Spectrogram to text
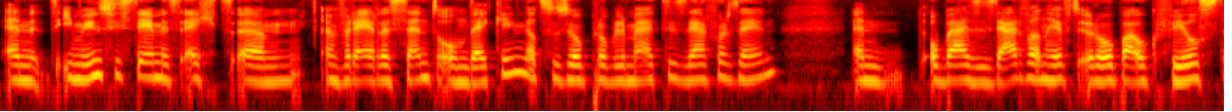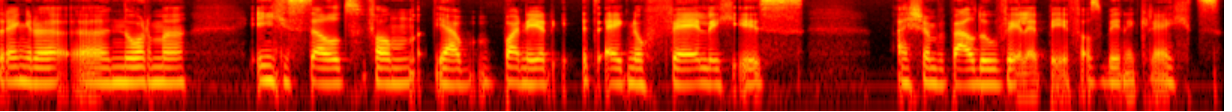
En het immuunsysteem is echt um, een vrij recente ontdekking dat ze zo problematisch daarvoor zijn. En op basis daarvan heeft Europa ook veel strengere uh, normen ingesteld van ja, wanneer het eigenlijk nog veilig is als je een bepaalde hoeveelheid PFAS binnenkrijgt.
